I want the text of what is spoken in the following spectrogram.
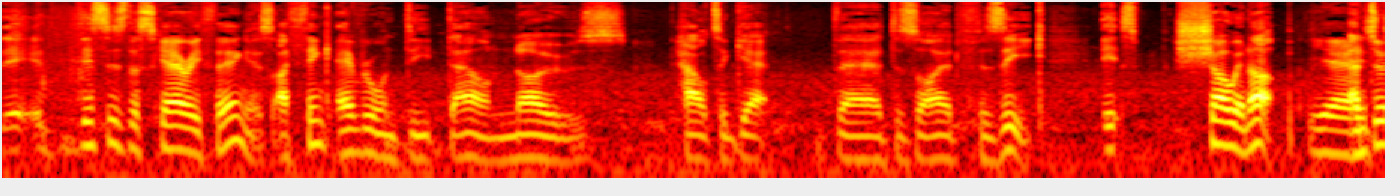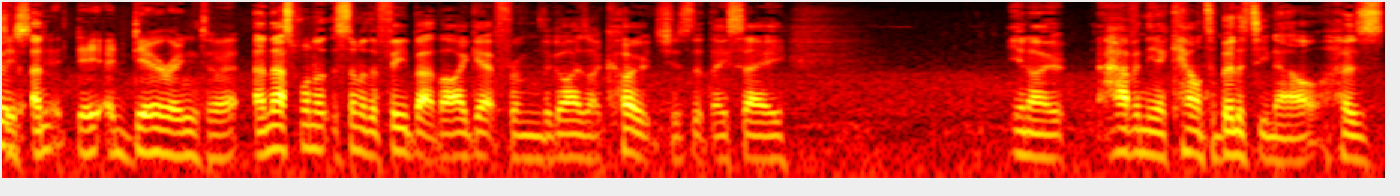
it- this is the scary thing is i think everyone deep down knows how to get their desired physique it's showing up Yeah, and doing just and, ad- adhering to it. and that's one of the, some of the feedback that i get from the guys i coach is that they say you know having the accountability now has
